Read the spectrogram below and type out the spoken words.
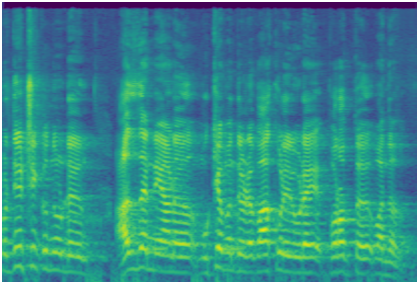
പ്രതീക്ഷിക്കുന്നുണ്ട്. അതുതന്നെയാണ് മുഖ്യമന്ത്രിയുടെ വാക്കുകളിലൂടെ പുറത്ത് വന്നത്.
